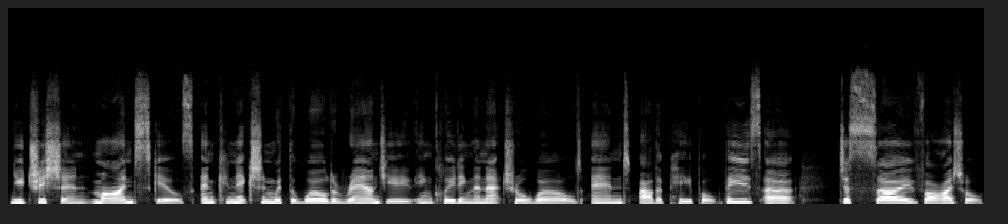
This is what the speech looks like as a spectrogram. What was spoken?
nutrition, mind skills, and connection with the world around you, including the natural world and other people. These are just so vital.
